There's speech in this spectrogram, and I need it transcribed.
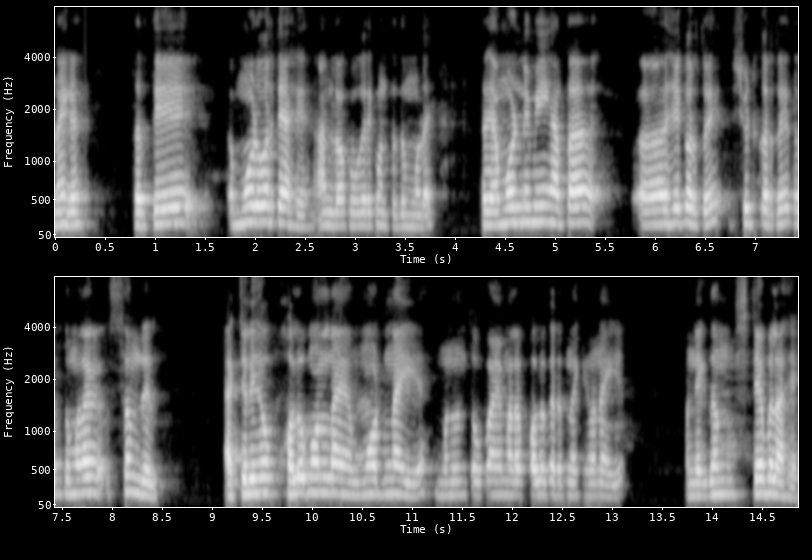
नाही का? तर ते मोडवरती आहे. अनलॉक वगैरे कोणता तो मोड आहे. तर या मोडने मी आता हे करतोय शूट करतोय तर तुम्हाला समजेल. ऍक्च्युली हे फॉलो मॉन नाही मोड नाहीये म्हणून तो काय मला फॉलो करत नाही किंवा नाहीये. पण एकदम स्टेबल आहे.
